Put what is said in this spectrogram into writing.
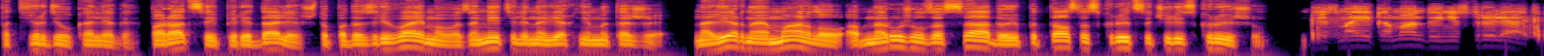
подтвердил коллега. По рации передали, что подозреваемого заметили на верхнем этаже. Наверное, Марлоу обнаружил засаду и пытался скрыться через крышу. Без моей команды не стрелять,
